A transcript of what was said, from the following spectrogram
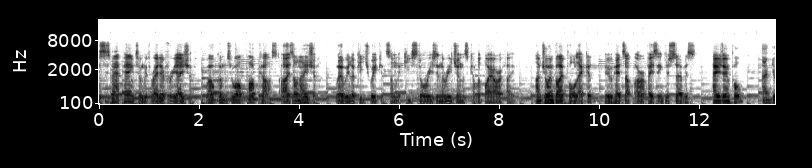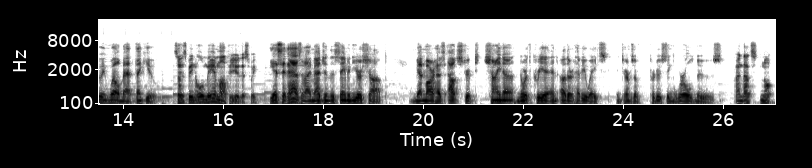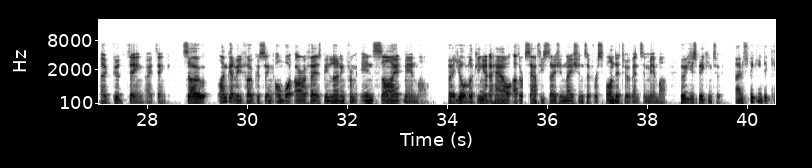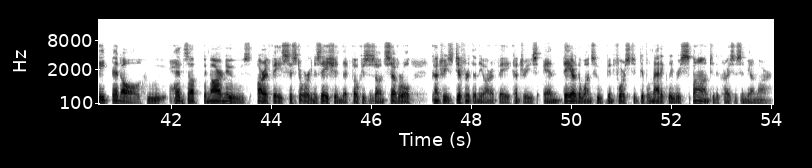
This is Matt Pennington with Radio Free Asia. Welcome to our podcast, Eyes on Asia, where we look each week at some of the key stories in the region as covered by RFA. I'm joined by Paul Eckert, who heads up RFA's English service. How are you doing, Paul? I'm doing well, Matt. Thank you. So it's been all Myanmar for you this week. Yes, it has, and I imagine the same in your shop. Myanmar has outstripped China, North Korea, and other heavyweights in terms of producing world news. And that's not a good thing, I think. So I'm going to be focusing on what RFA has been learning from inside Myanmar. But you're looking at how other Southeast Asian nations have responded to events in Myanmar. Who are you speaking to? I'm speaking to Kate Beddall, who heads up Benar News, RFA's sister organization that focuses on several countries different than the RFA countries, and they are the ones who've been forced to diplomatically respond to the crisis in Myanmar.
